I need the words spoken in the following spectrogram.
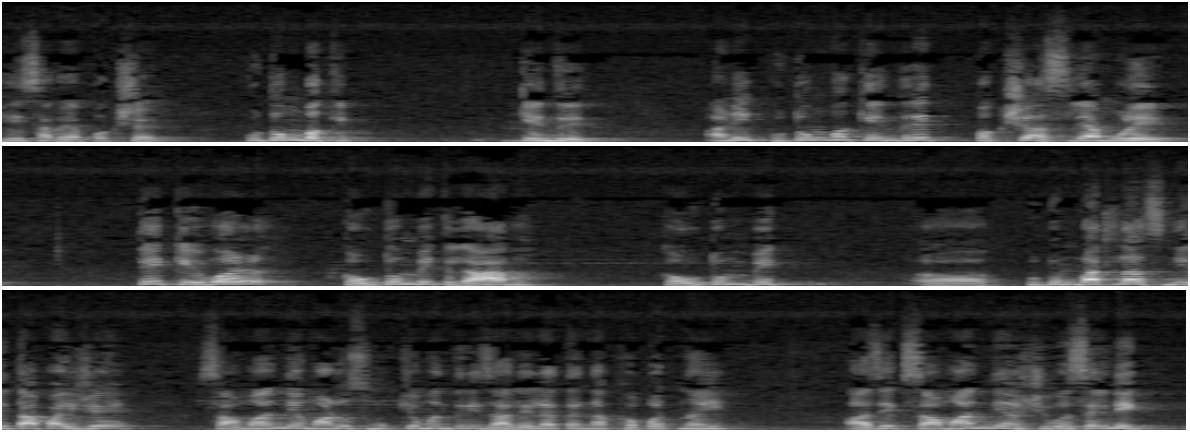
हे सगळ्या पक्ष आहेत. कुटुंब कि- केंद्रित. आणि कुटुंब केंद्रित पक्ष असल्यामुळे ते केवळ कौटुंबिक लाभ कौटुंबिक कुटुंबातलाच नेता पाहिजे. सामान्य माणूस मुख्यमंत्री झालेला त्यांना खपत नाही. आज एक सामान्य शिवसैनिक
